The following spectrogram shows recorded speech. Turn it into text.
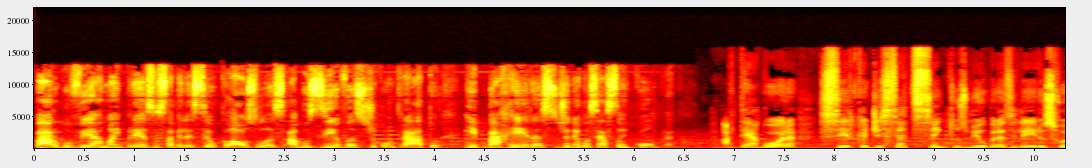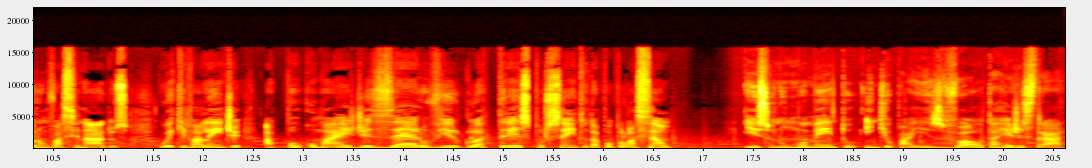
Para o governo, a empresa estabeleceu cláusulas abusivas de contrato e barreiras de negociação e compra. Até agora, cerca de 700 mil brasileiros foram vacinados, o equivalente a pouco mais de 0,3% da população. Isso num momento em que o país volta a registrar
